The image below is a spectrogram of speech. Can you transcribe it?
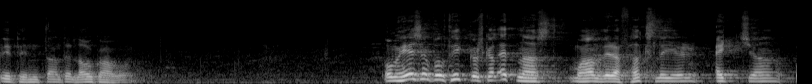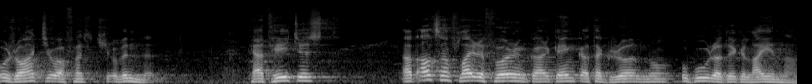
vi bindande lovgavun. Om hesen politikker skal etnast, må han vera falksleir, etja og radio av falsk og vinne. Det er tidligst at altsam flere føringar genga til grønno og bora dykker leina,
